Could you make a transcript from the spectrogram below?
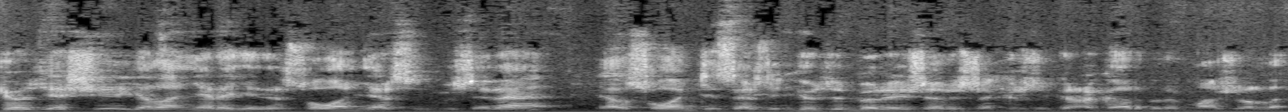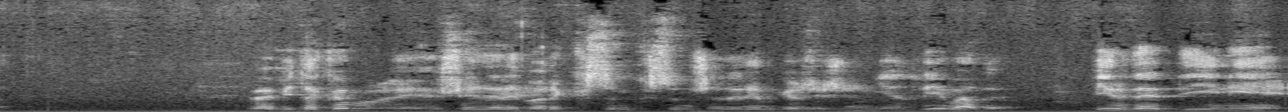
Gözyaşı yalan yere gelir. Soğan yersin mesela. Ya soğan kesersin gözün böyle şakır şakır şakır akar böyle maşallah. Ve bir takım e, şeyleri böyle kısım kısım şeyleri gözyaşının geldiği vardı. Bir de dini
